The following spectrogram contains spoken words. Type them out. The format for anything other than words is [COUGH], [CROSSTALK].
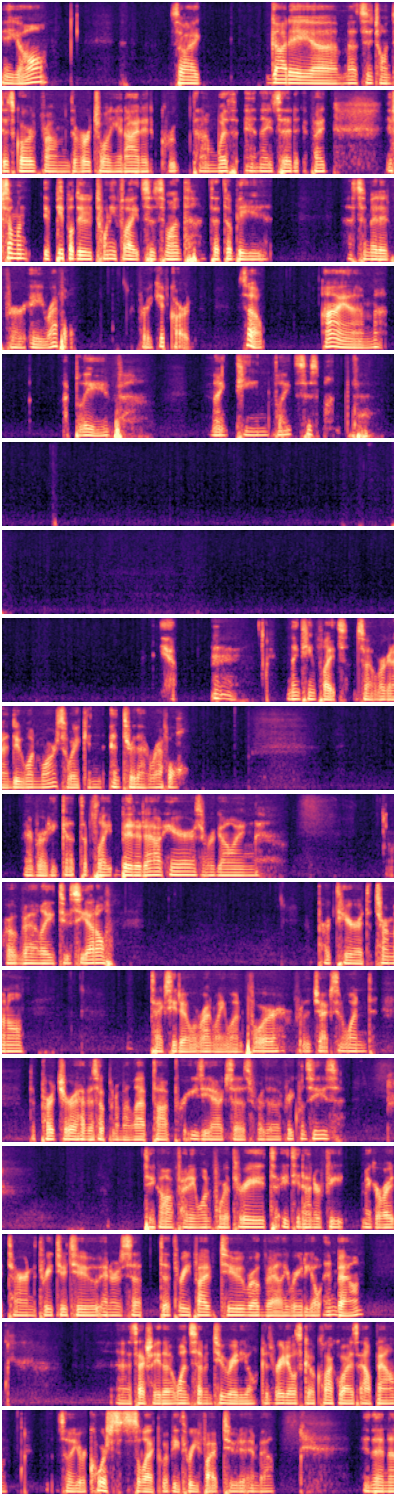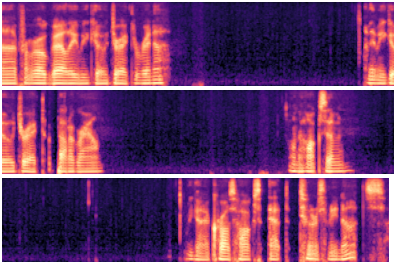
Hey y'all. So I got a uh, message on Discord from the Virtual United group that I'm with, and they said if I, if someone, if people do 20 flights this month, that they'll be submitted for a raffle for a gift card. So I am, I believe, 19 flights this month. [CLEARS THROAT] 19 flights. So we're going to do one more so we can enter that raffle. I've already got the flight bidded out here. So we're going Rogue Valley to Seattle. Parked here at the terminal. Taxi to runway 14 for the Jackson 1 departure. I have this open on my laptop for easy access for the frequencies. Take off heading 143 to 1800 feet. Make a right turn 322. Intercept to 352 Rogue Valley radial inbound. Uh, it's actually the 172 radial because radials go clockwise outbound. So your course select would be 352 to inbound. And then uh, from Rogue Valley, we go direct to Rena. And then we go direct Battleground on the Hawk 7. We got to crosshawks at 270 knots.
